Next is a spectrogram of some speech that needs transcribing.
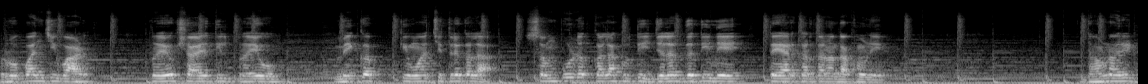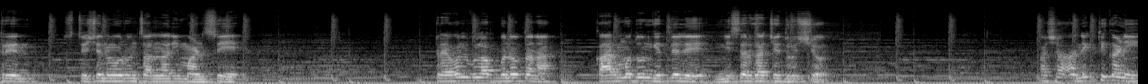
रोपांची वाढ प्रयोगशाळेतील प्रयोग मेकअप किंवा चित्रकला संपूर्ण कलाकृती जलद गतीने तयार करताना दाखवणे. धावणारी ट्रेन स्टेशनवरून चालणारी माणसे. ट्रॅव्हल ब्लॉग बनवताना कारमधून घेतलेले निसर्गाचे दृश्य. अशा अनेक ठिकाणी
